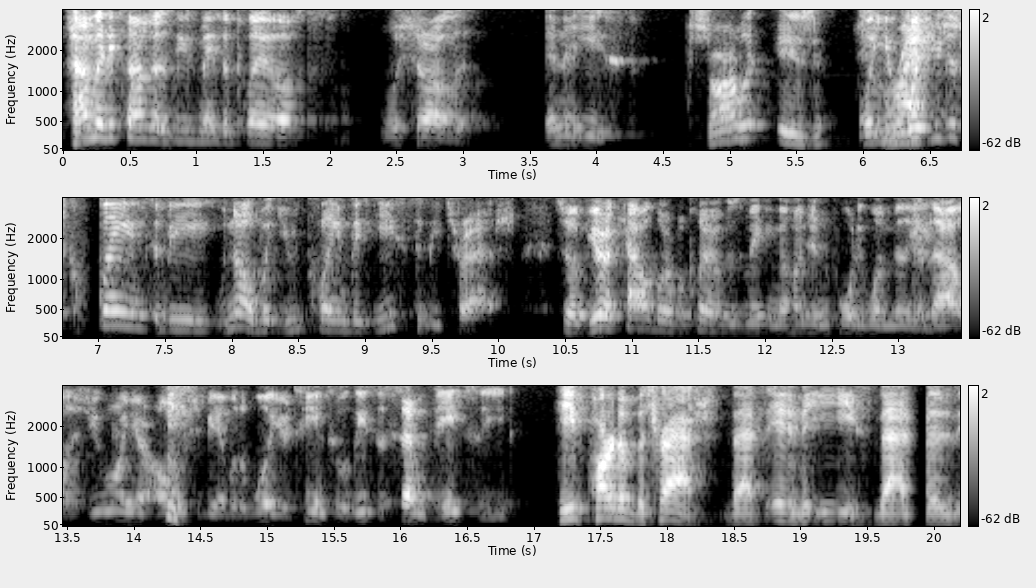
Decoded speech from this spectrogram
How many times has he made the playoffs with Charlotte in the East? Charlotte is What you trash. what you just claimed to be no, but you claimed the East to be trash. So if you're a caliber of a player who's making 141 million dollars, you on your own should be able to will your team to at least a seventh, eighth seed. He's part of the trash that's in the East that is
